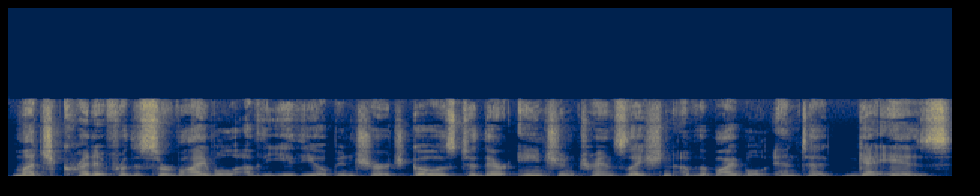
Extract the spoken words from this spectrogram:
Much credit for the survival of the Ethiopian church goes to their ancient translation of the Bible into Ge'ez,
